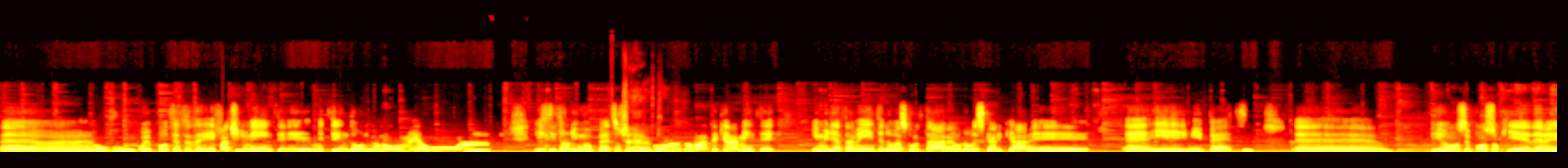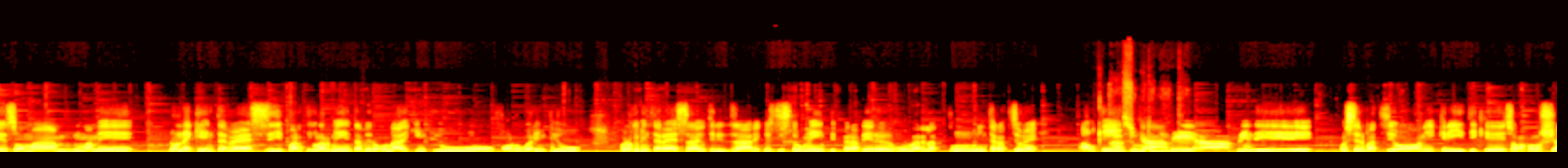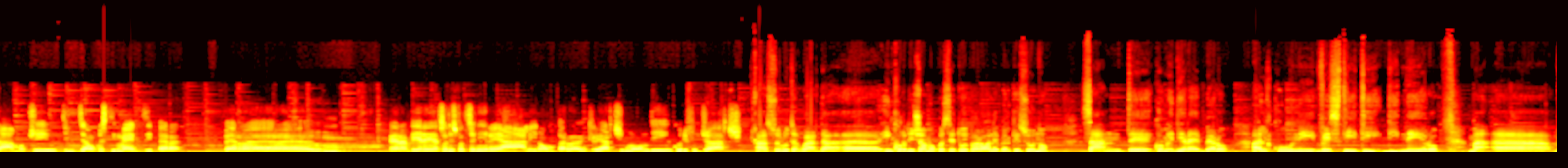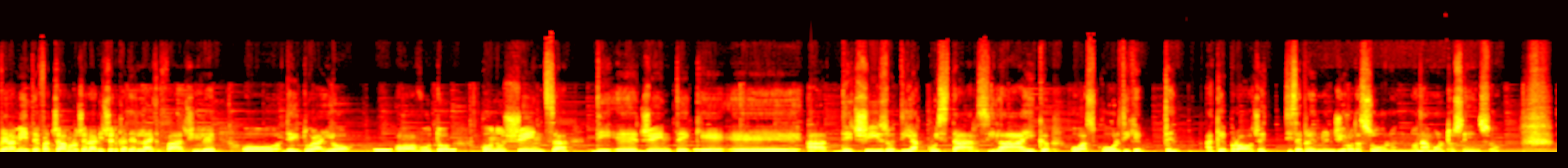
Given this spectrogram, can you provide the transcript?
eh, ovunque potete facilmente mettendo il mio nome o il, titolo di mio pezzo su certo. Google trovate chiaramente immediatamente dove ascoltare o dove scaricare eh, i, i, miei pezzi. Io se posso chiedere, insomma, a me non è che interessi particolarmente avere un like in più o un follower in più. Quello che mi interessa è utilizzare questi strumenti per avere una rela- un'interazione autentica, vera, quindi osservazioni, critiche, insomma, conosciamoci, utilizziamo questi mezzi per, per eh, per avere soddisfazioni reali, non per crearci mondi in cui rifugiarci. Assolutamente, guarda, eh, incorniciamo queste tue parole perché sono sante, come direbbero alcuni vestiti di nero. Ma eh, veramente facciamolo, cioè la ricerca del like facile o addirittura io ho avuto conoscenza di eh, gente che eh, ha deciso di acquistarsi like o ascolti che cioè, a che pro? Cioè, ti stai prendendo in giro da solo, non ha molto senso.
